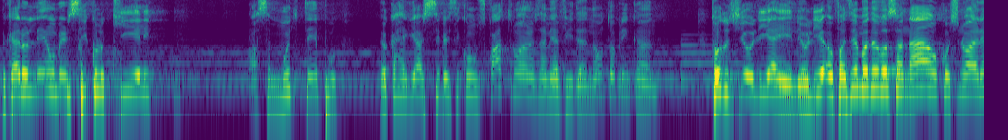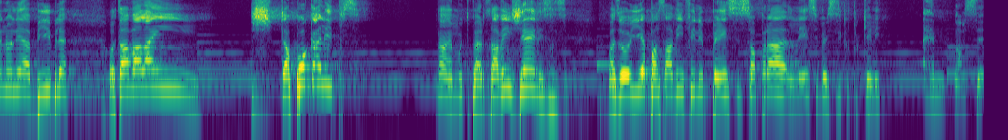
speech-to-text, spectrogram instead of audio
Eu quero ler um versículo que ele, nossa, muito tempo eu carreguei esse versículo uns quatro anos na minha vida. Não estou brincando. Todo dia eu lia ele. Eu, lia, eu fazia meu devocional, continuava lendo, lia a Bíblia. Eu estava lá em Apocalipse. Não, é muito perto. Estava em Gênesis. Mas eu ia, passava em Filipenses só para ler esse versículo, porque ele é, nossa,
